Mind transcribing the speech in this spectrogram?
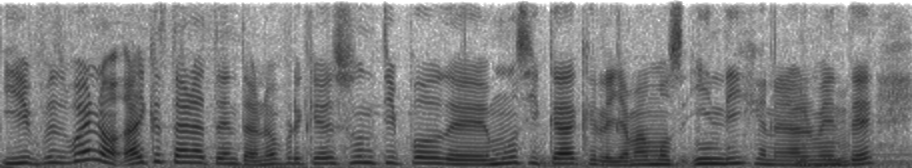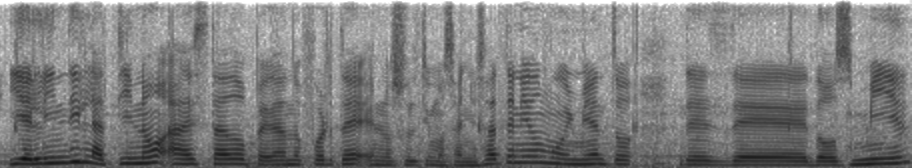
Y pues bueno, hay que estar atenta, ¿no? Porque es un tipo de música que le llamamos indie generalmente y el indie latino ha estado pegando fuerte en los últimos años. Ha tenido un movimiento desde 2000,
